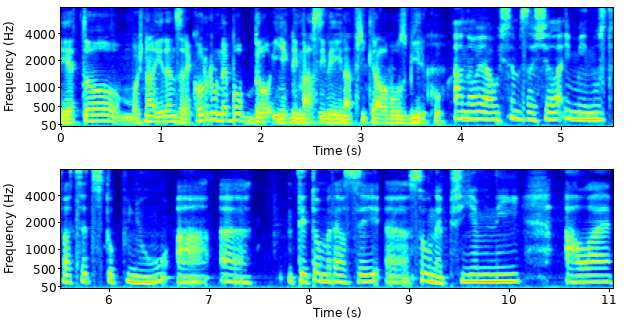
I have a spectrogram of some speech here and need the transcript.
Je to možná jeden z rekordů, nebo bylo i někdy mrazivěji na tříkrálovou sbírku? Ano, já už jsem zažila i minus 20 stupňů a e, tyto mrazy e, jsou nepříjemný, ale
